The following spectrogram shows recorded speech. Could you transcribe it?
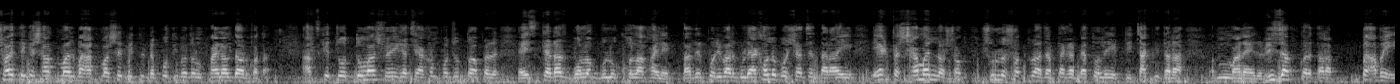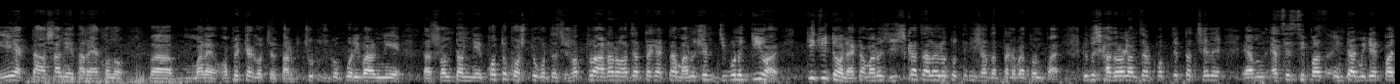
ছয় থেকে সাত মাস বা আট মাসের ভিতরে একটা প্রতিবেদন ফাইনাল দেওয়ার কথা। আজকে চোদ্দ মাস হয়ে গেছে, এখন পর্যন্ত আপনার স্ট্যাটাস ব্লকগুলো খোলা হয়নি। তাদের পরিবারগুলো এখনও বসে আছে, তারা এই একটা সামান্য ষোলো সতেরো হাজার টাকার বেতনের একটি চাকরি তারা মানে রিজার্ভ করে, তারা পাবে, এই একটা আশা নিয়ে তারা এখনও মানে অপেক্ষা করছে তার ছোট ছোট পরিবার নিয়ে, তার সন্তান নিয়ে কত কষ্ট করতেছে। সতেরো, আঠারো হাজার টাকা একটা মানুষের জীবনে কি হয়? কিছুই তো না। একটা মানুষ রিক্সা চালালে তো তিরিশ হাজার টাকা বেতন পায়। কিন্তু সাধারণ আনসার প্রত্যেকটা ছেলে SSC pass intermediate pass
